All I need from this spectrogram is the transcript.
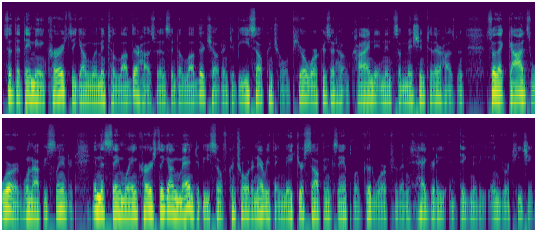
so that they may encourage the young women to love their husbands and to love their children to be self-controlled pure workers at home kind and in submission to their husbands so that god's word will not be slandered. In the same way encourage the young men to be self-controlled in everything. Make yourself an example of good works with integrity and dignity in your teaching.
